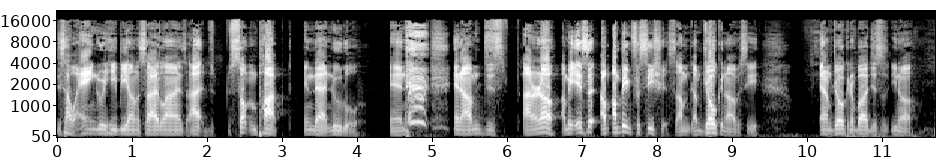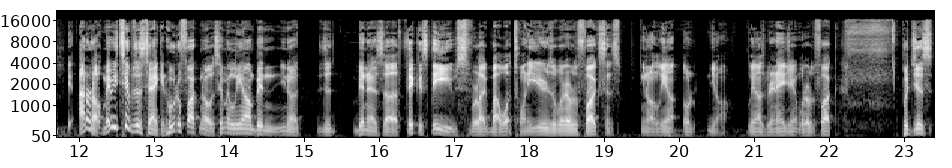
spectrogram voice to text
just how angry he be on the sidelines. I something popped in that noodle, and and I'm just I don't know. I mean, it's a, I'm, I'm being facetious. I'm I'm joking, obviously, and I'm joking about just you know, I don't know. Maybe Thibs is tanking. Who the fuck knows? Him and Leon been you know been as uh, thick as thieves for like about what 20 years or whatever the fuck since you know Leon or you know Leon's been an agent, whatever the fuck. But just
